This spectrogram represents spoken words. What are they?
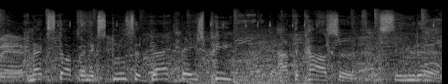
Anywhere. Next up, an exclusive backstage peek at the concert. See you there.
